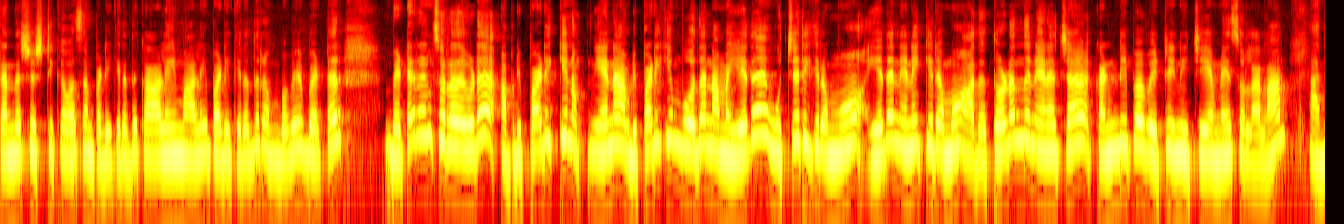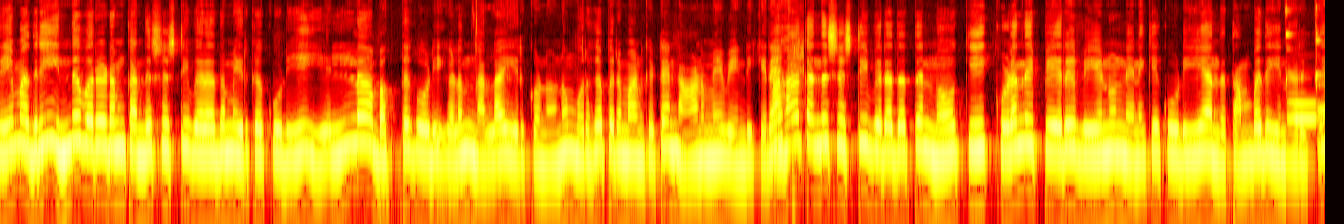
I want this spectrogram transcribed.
கந்த சஷ்டி கவசம் படிக்கிறது காலை மாலை படிக்கிறது ரொம்பவே பெட்டர் பெட்டர்னு சொல்கிறத விட அப்படி படிக்கணும். ஏன்னா அப்படி படிக்கும்போது நம்ம எதை உச்சரிக்கிறோமோ எதை நினைக்கிறோமோ அதை தொடர்ந்து நினச்சா கண்டிப்பாக வெற்றி நிச்சயம்னே சொல்லலாம். அதே மாதிரி இந்த வருடம் கந்த சஷ்டி விரதம் இருக்கக்கூடிய எல்லா பக்த கோடிகளும் நல்லா இருக்கணும்னு முருகப்பெருமான் கிட்ட நானுமே வேண்டிக்கிறேன். மகா கந்தசஷ்டி விரதத்தை நோக்கி குழந்தை பேர் வேணும்னு நினைக்கக்கூடிய அந்த தம்பதியினருக்கு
